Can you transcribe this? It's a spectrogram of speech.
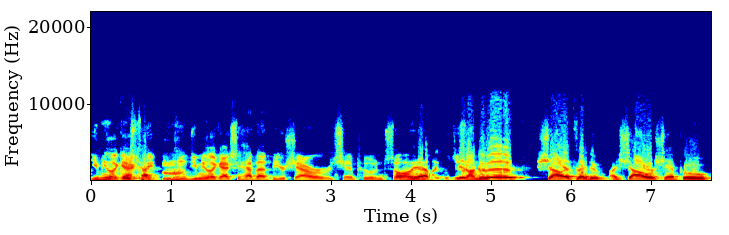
You mean like actually? you mean like actually have that be your shower, shampoo, and soap? Oh yeah, like just- get under there, shower. That's what I do. I shower, shampoo,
